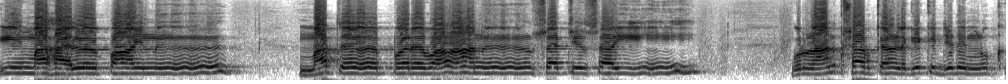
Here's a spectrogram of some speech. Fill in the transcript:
ਹੀ ਮਹਲ ਪਾਇਨ ਮਤ ਪਰਵਾਨ ਸਚ ਸਾਈ। ਗੁਰੂ ਨਾਨਕ ਸਾਹਿਬ ਕਹਿਣ ਲੱਗੇ ਕਿ ਜਿਹੜੇ ਮਨੁੱਖ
